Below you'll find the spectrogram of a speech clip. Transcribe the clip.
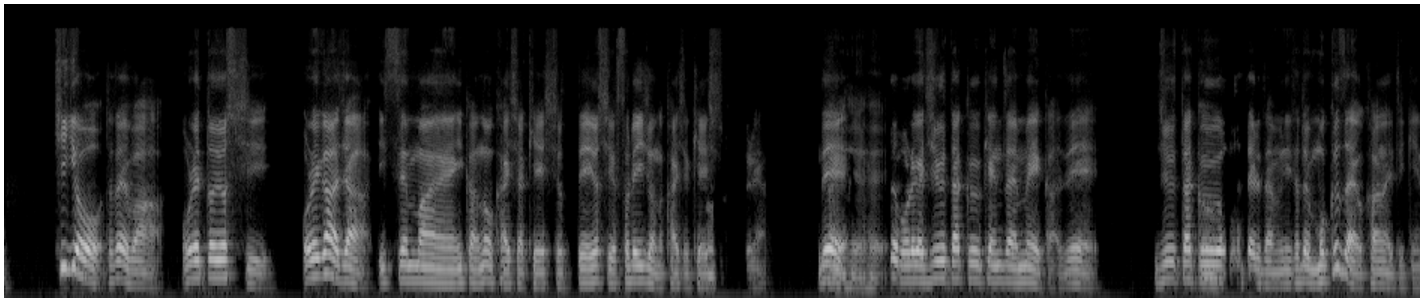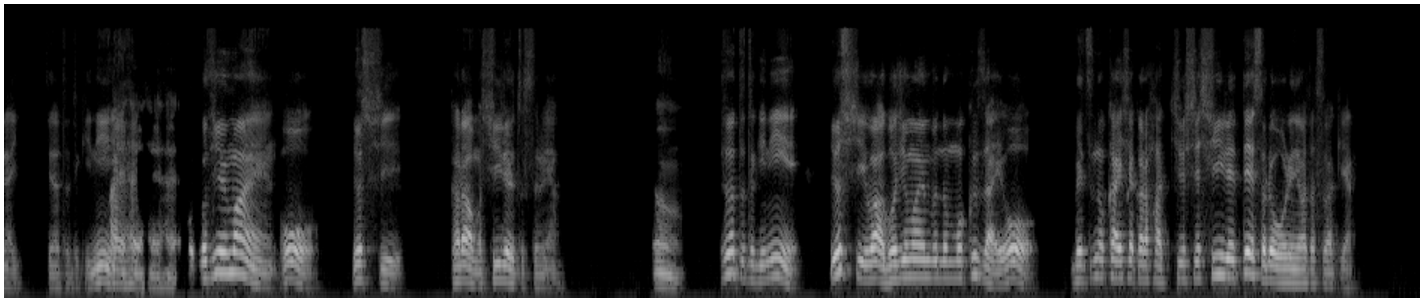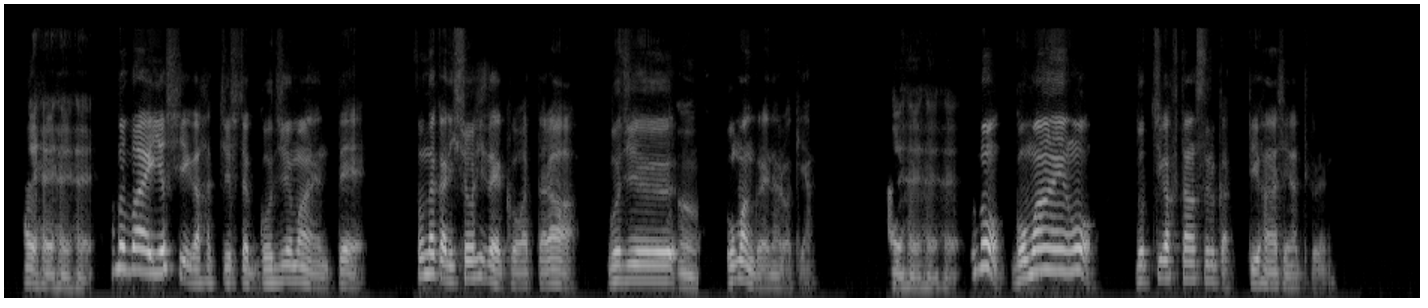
企業、例えば、俺とヨッシー、俺がじゃあ1000万円以下の会社経営しとって、ヨッシーがそれ以上の会社経営しとってるやん。で、はいはいはい例えば俺が住宅建材メーカーで、住宅を建てるために、例えば木材を買わないといけないってなった時に、はいはいはいはい。50万円をヨッシーからも仕入れるとするやん。うん。そうなった時に、ヨッシーは50万円分の木材を別の会社から発注して仕入れて、それを俺に渡すわけやん。はいはいはいはい。この場合、ヨッシーが発注した50万円って、その中に消費税が加わったら55うん。万ぐらいになるわけやん。はいはいはいはい。この5万円をどっちが負担するかっていう話になってくる。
